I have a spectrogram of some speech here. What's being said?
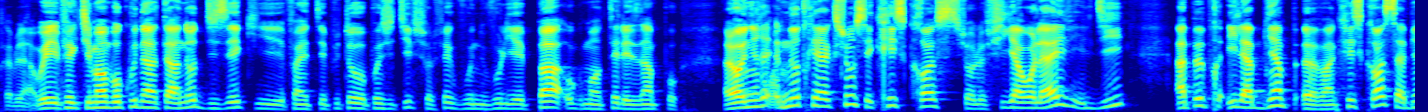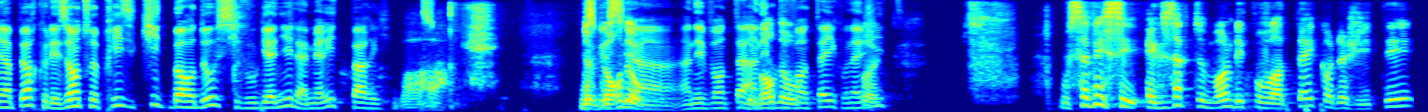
Très bien. Oui, effectivement, beaucoup d'internautes disaient qu'ils enfin, étaient plutôt positifs sur le fait que vous ne vouliez pas augmenter les impôts. Alors, une, autre réaction, c'est Chris Cross sur le Figaro Live. Il dit à peu près, il a bien, euh, Chris Cross a bien peur que les entreprises quittent Bordeaux si vous gagnez la mairie de Paris. Bah, de Bordeaux. C'est un, un, éventail, qu'on agite. Vous savez, c'est exactement l'épouvantail qu'on agitait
